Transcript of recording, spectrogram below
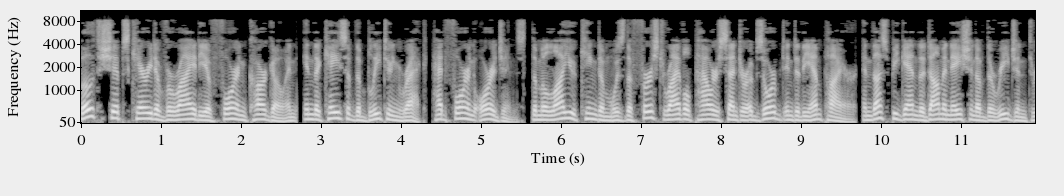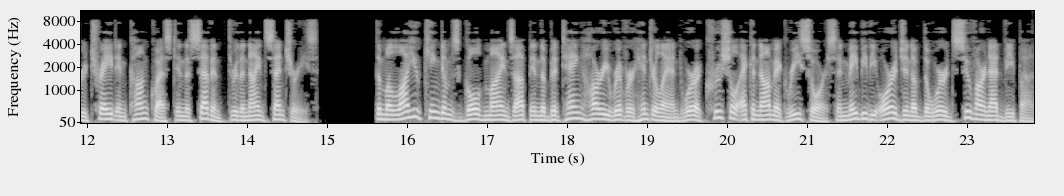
Both ships carried a variety of foreign cargo and, in the case of the Belitung wreck, had foreign origins. The Malayu kingdom was the first rival power center absorbed into the empire, and thus began the domination of the region through trade and conquest in the 7th through the 9th centuries. The Malayu kingdom's gold mines up in the Batang Hari River hinterland were a crucial economic resource and may be the origin of the word Suvarnadvipa,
